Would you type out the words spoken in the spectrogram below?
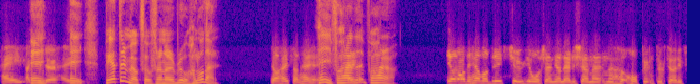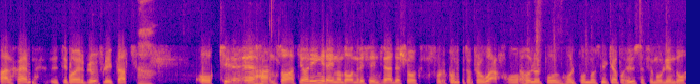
Hej, tack mycket. Hej. Hej. Peter är med också från Örebro. Hallå där. Ja, hejsan, hej. Hej, få höra, Hej. få höra. Ja, det här var drygt 20 år sedan jag lärde känna en hoppinstruktör i fallskärm ute på Örebro flygplats. Och eh, han sa att jag ringer dig någon dag när det är fint väder så får du komma ut och prova. Och jag håller på, håller på med att snickra på huset förmodligen då.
